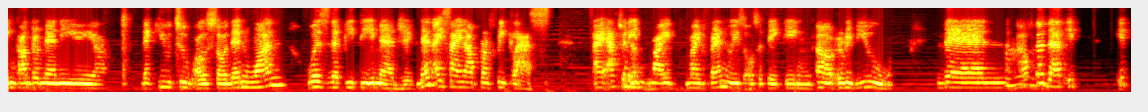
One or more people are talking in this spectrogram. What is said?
encountered many uh, like YouTube also. Then one was the PTE Magic. Then I signed up for free class. I actually Yeah. invite my friend who is also taking uh, a review. Then Ah. after that, it it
